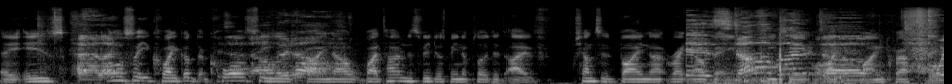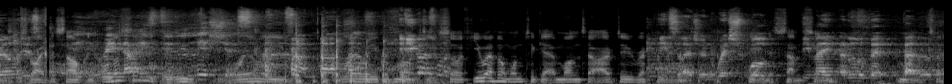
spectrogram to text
it is honestly quite good. The quality by now, by the time this video has been uploaded, I've chances of buying that right now getting GTA or either Minecraft and just try this out and honestly it is really really good monitor. So if you ever want to get a monitor I do recommend legend, which getting the Samsung monitor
